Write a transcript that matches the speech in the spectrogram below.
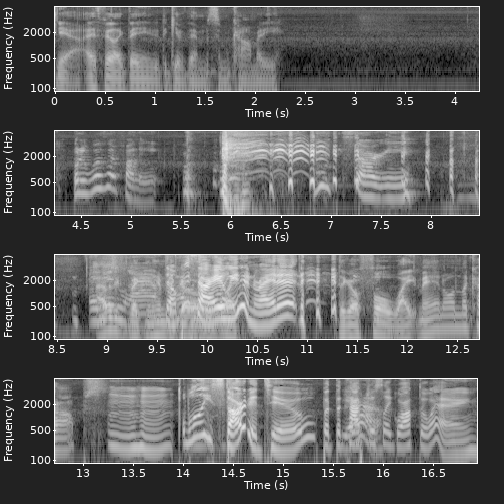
Yeah, I feel like they needed to give them some comedy. But it wasn't funny. Sorry. I was expecting him to Don't be go, sorry, we didn't write it. to go full white man on the cops. hmm Well, he started to, but the cop just like walked away.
